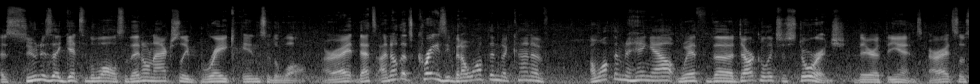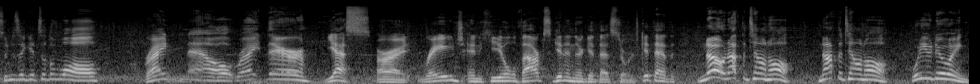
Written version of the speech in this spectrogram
as soon as they get to the wall so they don't actually break into the wall. All right, that's I know that's crazy, but I want them to kind of I want them to hang out with the Dark Elixir storage there at the end. All right, so as soon as they get to the wall, right now, right there. Yes, all right, Rage and Heal. Valks, get in there, get that storage. Get that. No, not the Town Hall. Not the Town Hall. What are you doing?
